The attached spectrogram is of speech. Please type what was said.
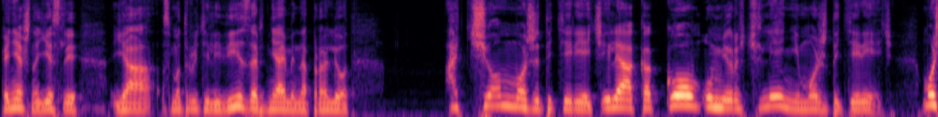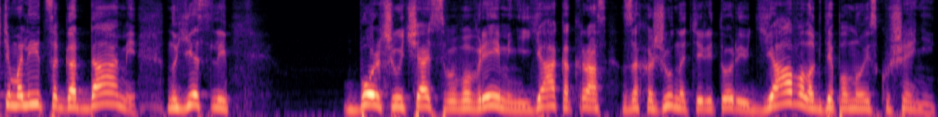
Конечно, если я смотрю телевизор днями напролет, о чем может идти речь? Или о каком умерщвлении может идти речь? Можете молиться годами, но если большую часть своего времени я как раз захожу на территорию дьявола, где полно искушений,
